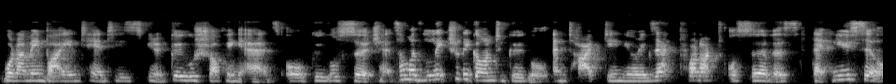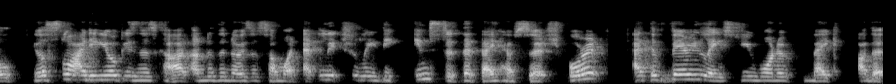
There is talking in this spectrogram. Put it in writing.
what I mean by intent is, you know, Google shopping ads or Google search ads. Someone's literally gone to Google and typed in your exact product or service that you sell. You're sliding your business card under the nose of someone at literally the instant that they have searched for it. At the very least, you want to make other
